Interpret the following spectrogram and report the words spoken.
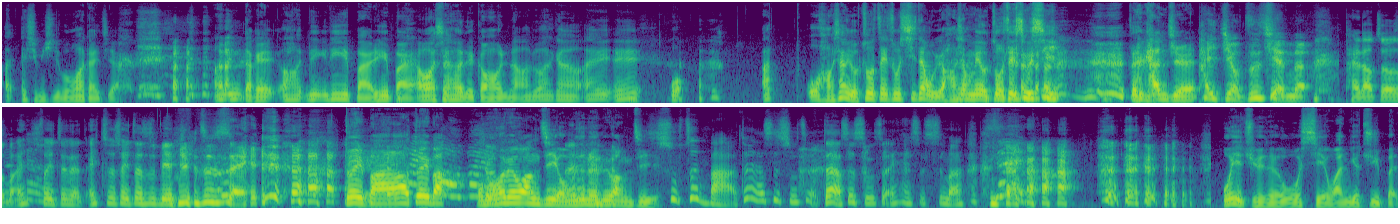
啊，诶，是毋是无我代志啊？啊，恁逐个哦，恁恁去排，恁去排，啊，我写好就交互恁了。啊，我感觉，诶、诶、我啊，我好像有做这出戏，但我又好像没有做这出戏 的感觉。太久之前了，排到最后说吧，哎、所以这个，哎、这所以这是编剧是谁？对吧？对吧？我们会不会忘记？我们真的会忘记。苏正吧？对啊，是苏正，对啊，是苏正，哎、是是吗？我也觉得，我写完一个剧本，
